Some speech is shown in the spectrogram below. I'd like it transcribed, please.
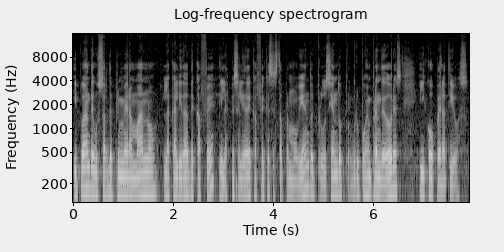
y puedan degustar de primera mano la calidad de café y la especialidad de café que se está promoviendo y produciendo por grupos emprendedores y cooperativos.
